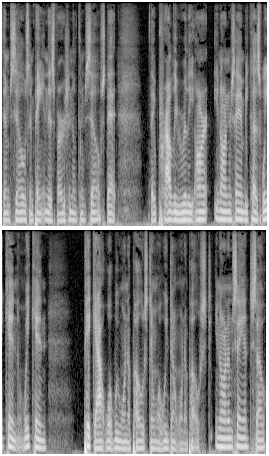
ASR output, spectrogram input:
themselves and painting this version of themselves that they probably really aren't, you know what I'm saying? Because we can we can pick out what we want to post and what we don't want to post. You know what I'm saying? So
